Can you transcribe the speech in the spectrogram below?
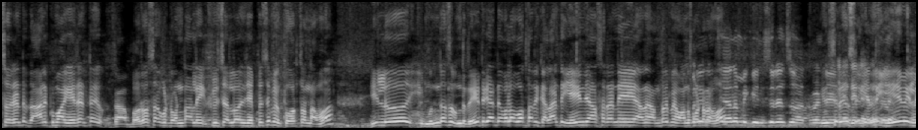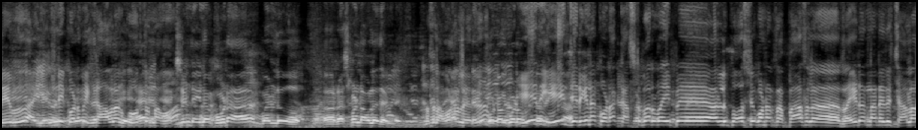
సో ఏంటంటే దానికి మాకు ఏంటంటే భరోసా ఒకటి ఉండాలి ఫ్యూచర్లో అని చెప్పేసి మేము కోరుతున్నాము. వీళ్ళు ఈ ముందు అసలు రేట్ కార్డ్ డెవలప్ అవుతారు ఇంకా ఎలాంటి ఏం చేస్తారని అని అందరూ మేము అనుకుంటున్నాము. ఇన్సూరెన్స్ అటువంటి ఇన్సూరెన్స్ ఇవన్నీ ఏమీ లేవు అవన్నీ కూడా మీకు కావాలని కోరుతున్నాము. యాక్సిడెంట్ అయినా కూడా వాళ్ళు రెస్పాండ్ అవ్వలేదండి. అసలు అవ్వడం లేదు. ఏది ఏం జరిగినా కూడా కస్టమర్ వైపే వాళ్ళు పాజిటివ్ ఉంటారు తప్ప అసలు రైడర్ అనేది చాలా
